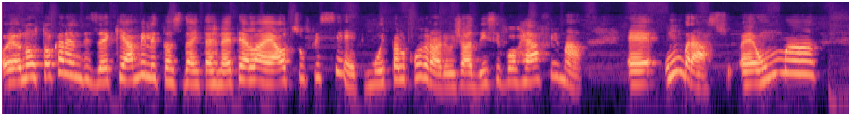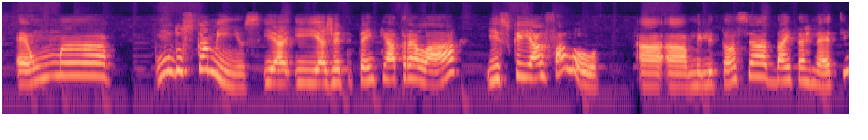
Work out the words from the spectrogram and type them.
Eu não estou querendo dizer que a militância da internet ela é autossuficiente, muito pelo contrário, eu já disse e vou reafirmar. É um braço, é uma, é uma um dos caminhos. E a, e a gente tem que atrelar isso que Yali falou. A, a militância da internet,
